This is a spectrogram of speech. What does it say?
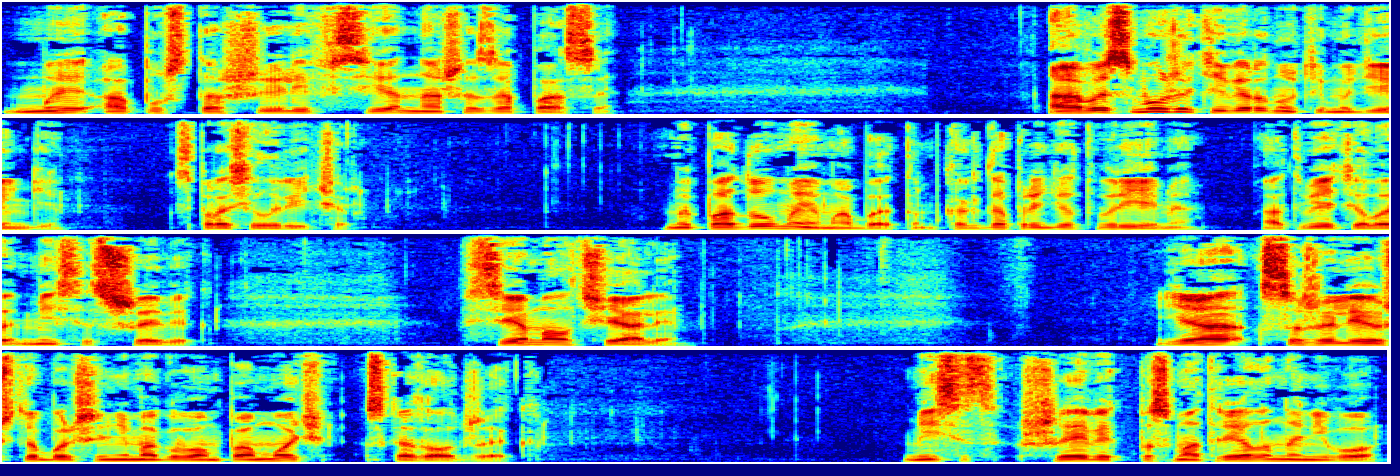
Мы опустошили все наши запасы». «А вы сможете вернуть ему деньги?» — спросил Ричард. «Мы подумаем об этом, когда придет время», — ответила миссис Шевик. Все молчали. «Я сожалею, что больше не могу вам помочь», — сказал Джек. Миссис Шевик посмотрела на него.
